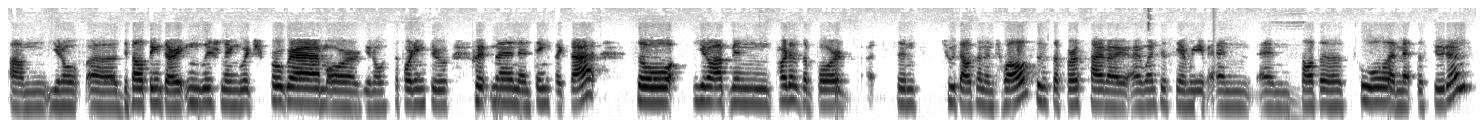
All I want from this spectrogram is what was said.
um, you know, uh, developing their English language program or, you know, supporting through equipment and things like that. So, you know, I've been part of the board since 2012, since the first time I, I went to Siem Reap and, and mm. saw the school and met the students.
